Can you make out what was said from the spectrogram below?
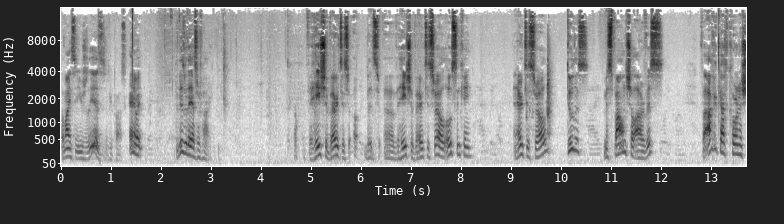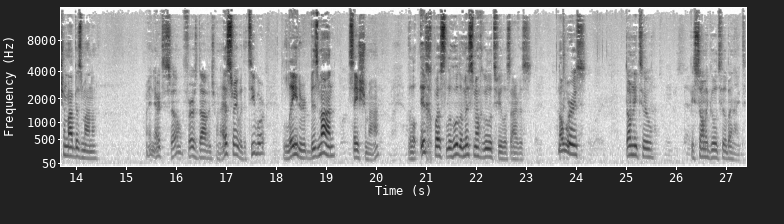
But might usually is if you pass. Anyway, this is what they asked for Hai. V'heisha Eretz Yisrael, uh. And Eretz Yisrael, do this. Mispalin shal arvis, v'achakach korna Shema bezmana. Right, Eretz Yisrael, first daven Shemona Esrei with the tzibur, later Bisman say Shema. No worries. Don't need to be so gula tefillah by night.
